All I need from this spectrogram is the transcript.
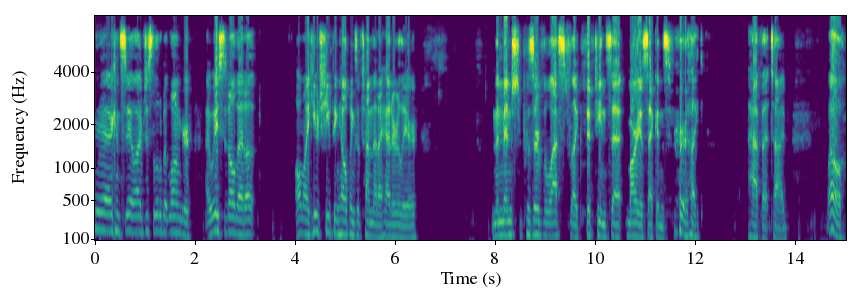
Yeah, I can stay alive just a little bit longer. I wasted all that, uh, all my huge heaping helpings of time that I had earlier, and then managed to preserve the last like 15 set Mario seconds for like half that time. Well,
